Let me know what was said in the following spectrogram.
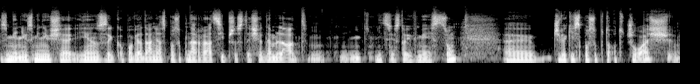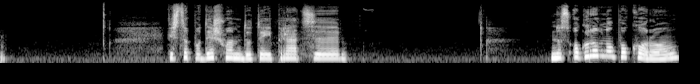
zmienił. Zmienił się język opowiadania, sposób narracji przez te 7 lat. Nic nie stoi w miejscu. E, czy w jakiś sposób to odczułaś? Wiesz co, podeszłam do tej pracy no z ogromną pokorą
